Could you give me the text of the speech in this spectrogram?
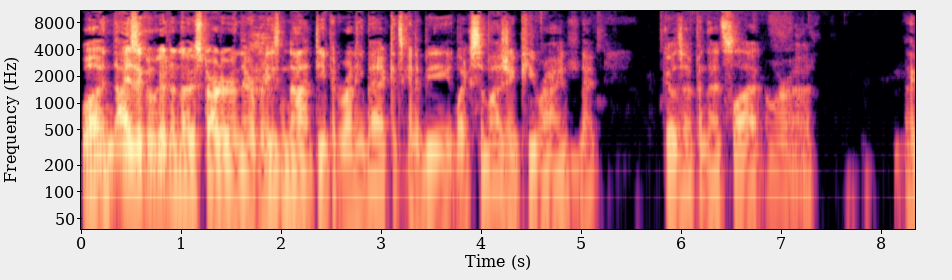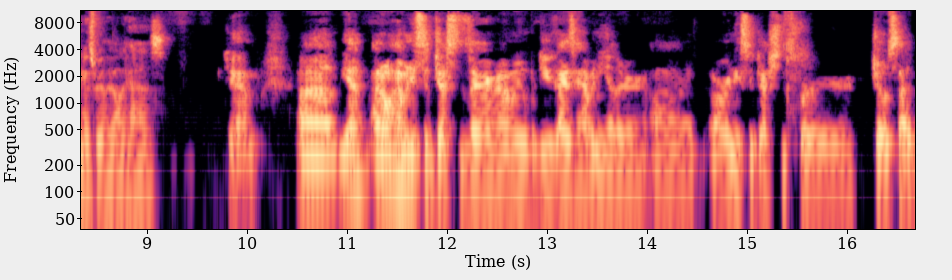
Well, and Isaac will get another starter in there, but he's not deep at running back. It's going to be like Samaje P. Ryan that goes up in that slot, or uh, I think that's really all he has. Yeah. Uh, yeah, I don't have any suggestions there. I mean, do you guys have any other uh, or any suggestions for Joe's side?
